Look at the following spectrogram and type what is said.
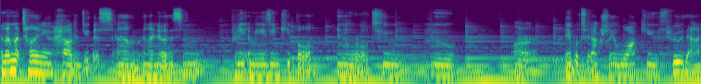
And I'm not telling you how to do this. Um, and I know there's some pretty amazing people in the world who who are able to actually walk you through that.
